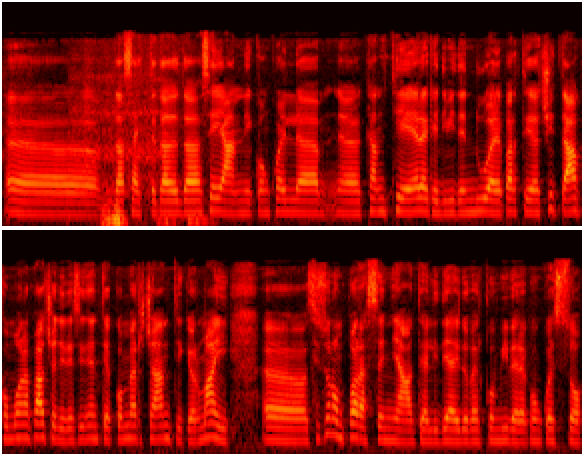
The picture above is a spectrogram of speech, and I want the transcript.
da, sette, da, da, sei anni con quel eh, cantiere che divide in due le parti della città, con buona pace di residenti e commercianti che ormai eh, si sono un po' rassegnati all'idea di dover convivere con questo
